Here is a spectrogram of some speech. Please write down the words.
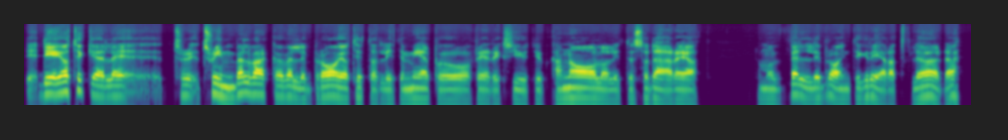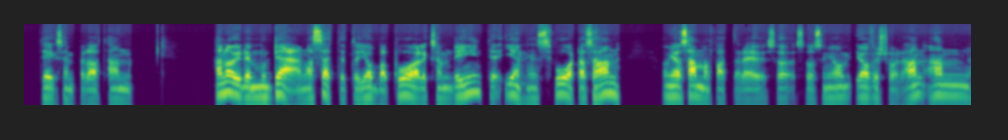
det, det jag tycker, Trimble verkar väldigt bra. Jag har tittat lite mer på Fredriks YouTube-kanal och lite sådär. är att De har väldigt bra integrerat flöde. Till exempel att han, han har ju det moderna sättet att jobba på. Liksom, det är ju inte egentligen svårt. Alltså han, om jag sammanfattar det så, så som jag, jag förstår det. Han, han,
